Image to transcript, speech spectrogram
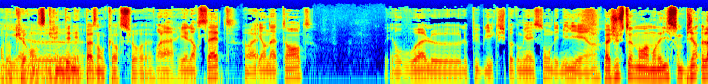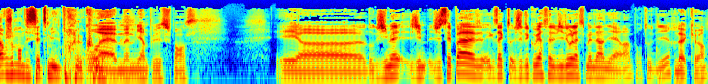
En l'occurrence, le- Green Day n'est pas encore sur... euh, Voilà, il y a leur set Ouais. qui est en attente. Et on voit le, le public, je sais pas combien ils sont, des milliers. Hein. Bah justement, à mon avis, ils sont bien largement 17 000 pour le coup. Ouais, même bien plus, je pense. Et euh, donc j'im- je sais pas exactement. J'ai découvert cette vidéo la semaine dernière, hein, pour tout dire. D'accord.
